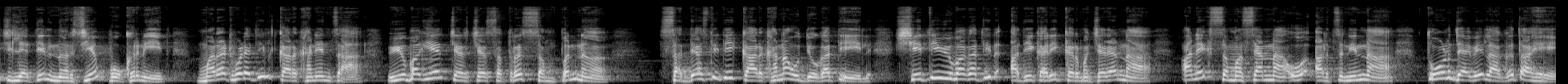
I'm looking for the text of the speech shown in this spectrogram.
जिल्ह्यातील नरसिंह पोखरणीत मराठवाड्यातील कारखान्यांचा विभागीय चर्चासत्र संपन्न. सध्यास्थिती कारखाना उद्योगातील शेती विभागातील अधिकारी कर्मचाऱ्यांना अनेक समस्यांना व अडचणींना तोंड द्यावे लागत आहे.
